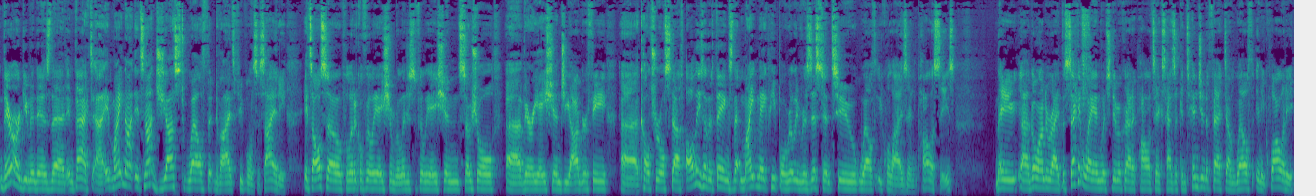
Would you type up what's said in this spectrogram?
their argument is that, in fact, uh, it might not. It's not just wealth that divides people in society. It's also political affiliation, religious affiliation, social uh, variation, geography, uh, cultural stuff. All these other things that might make people really resistant to wealth equalizing policies. They uh, go on to write the second way in which democratic politics has a contingent effect on wealth inequality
